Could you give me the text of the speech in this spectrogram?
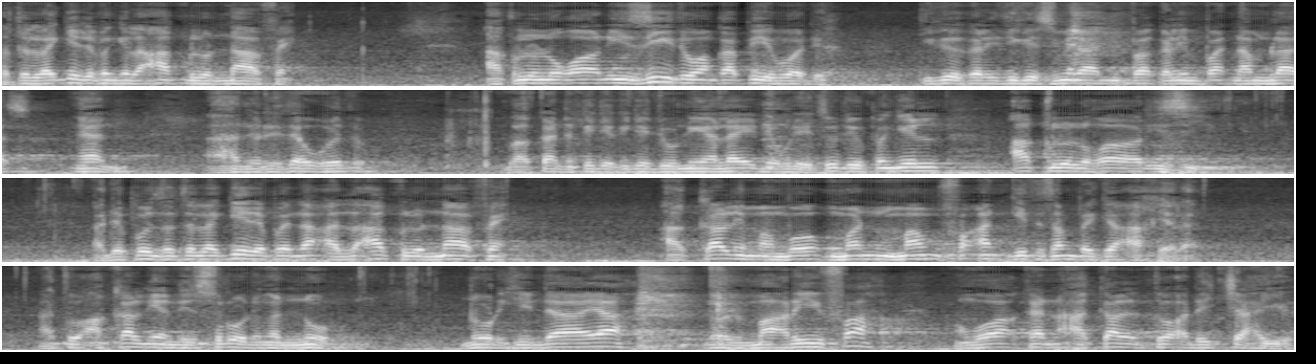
satu lagi dia panggil aklul nafi. Aklul gharizi tu orang kapi pun ada 3 kali 3 9 4 kali 4 16 kan? Ah dia tahu tu. Bahkan kerja-kerja dunia lain dia boleh. Tu dia panggil aklul gharizi ada pun satu lagi daripada al-aqlun nafi' akal yang membawa manfaat kita sampai ke akhirat. Atau akal yang disuruh dengan nur. Nur hidayah nur ma'rifah. Membawakan akal tu ada cahaya.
